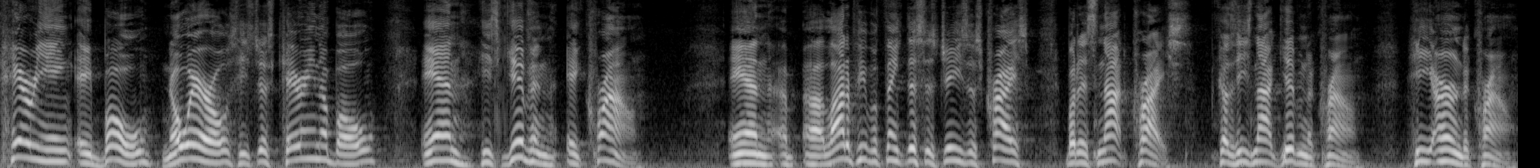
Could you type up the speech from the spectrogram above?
carrying a bow, no arrows, he's just carrying a bow and he's given a crown. And a, a, lot of people think this is Jesus Christ, but it's not Christ because he's not given a crown. He earned a crown.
